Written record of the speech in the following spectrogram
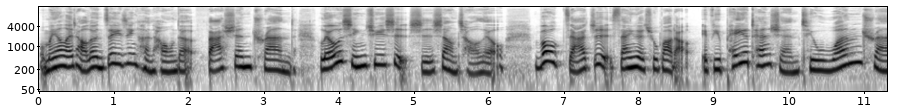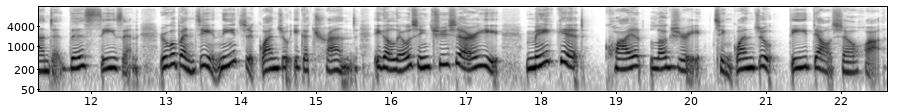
我们要来讨论最近很红的 fashion trend 流行趋势、时尚潮流。Vogue 杂志三月初报道，If you pay attention to one trend this season，如果本季你只关注一个 trend 一个流行趋势而已，make it Quiet luxury，请关注低调奢华。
